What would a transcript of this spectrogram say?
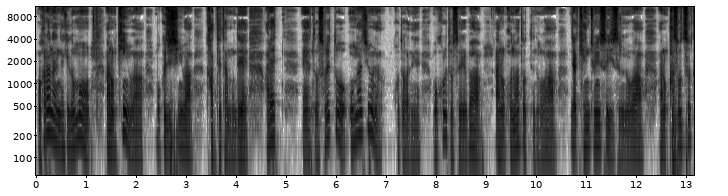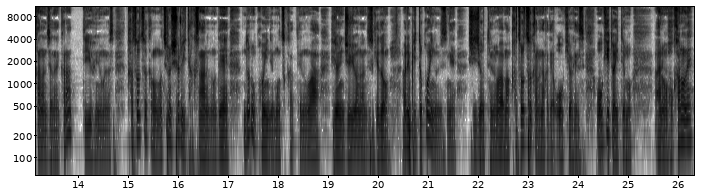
わからないんだけども、あの、金は僕自身は買ってたので、あれ、えっ、ー、と、それと同じようなことがね、起こるとすれば、あの、この後っていうのは、じゃあ顕著に推移するのは、あの、仮想通貨なんじゃないかなっていうふうに思います。仮想通貨ももちろん種類たくさんあるので、どのコインで持つかっていうのは非常に重要なんですけど、やはりビットコインのですね、市場っていうのは、まあ仮想通貨の中では大きいわけです。大きいとは言っても、あの、他のね、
